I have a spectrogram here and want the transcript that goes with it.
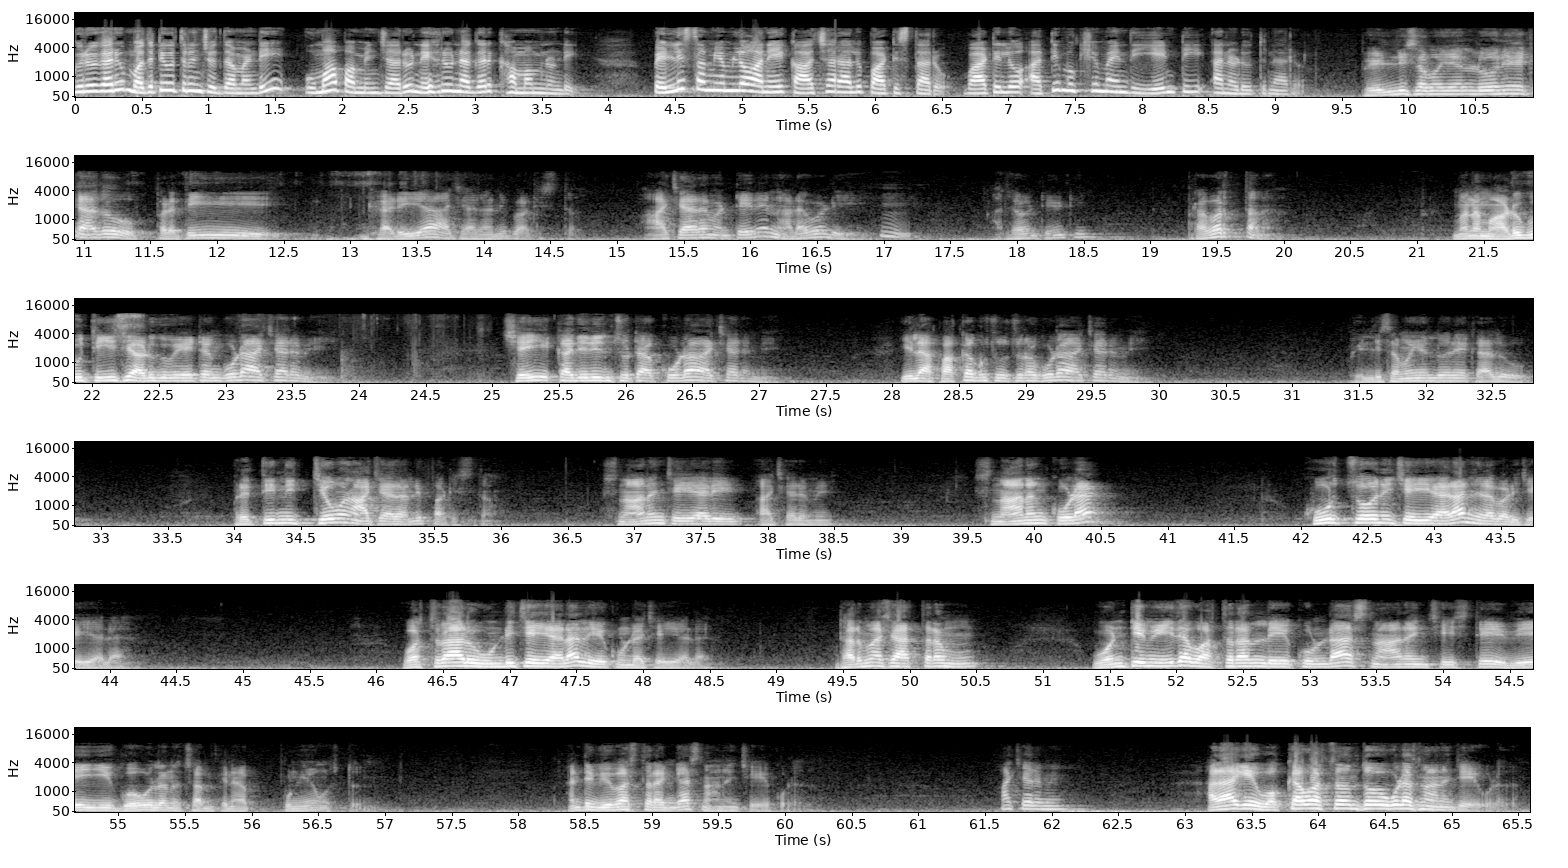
గురుగారు మొదటి ఉత్తరం చూద్దామండి. ఉమా పంపించారు నెహ్రూ నగర్ ఖమ్మం నుండి. పెళ్ళి సమయంలో అనేక ఆచారాలు పాటిస్తారు. వాటిలో అతి ముఖ్యమైనది ఏంటి అని అడుగుతున్నారు. పెళ్ళి సమయంలోనే కాదు ప్రతి గడియ ఆచారాన్ని పాటిస్తాం. ఆచారం అంటేనే నడవడి. అర్థం అంటే ఏంటి? ప్రవర్తన. మనం అడుగు తీసి అడుగు వేయటం కూడా ఆచారమే. చెయ్యి కదిలించుట కూడా ఆచారమే. ఇలా పక్కకు చూచుట కూడా ఆచారమే. పెళ్ళి సమయంలోనే కాదు ప్రతినిత్యం ఆచారాన్ని పాటిస్తాం. స్నానం చేయాలి ఆచారమే. స్నానం కూడా కూర్చొని చేయాలా నిలబడి చేయాలా? వస్త్రాలు ఉండి చేయాలా లేకుండా చేయాలా? ధర్మశాస్త్రం ఒంటి మీద వస్త్రం లేకుండా స్నానం చేస్తే వేయి గోవులను చంపిన పుణ్యం వస్తుంది. అంటే వివస్త్రంగా స్నానం చేయకూడదు. ఆచారమే అలాగే ఒక్క వస్త్రంతో కూడా స్నానం చేయకూడదు.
